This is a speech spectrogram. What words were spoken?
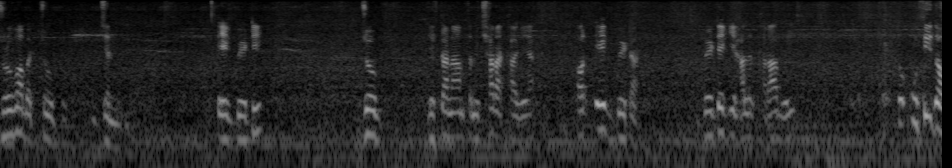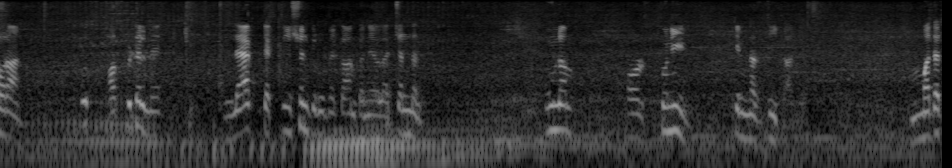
जुड़वा बच्चों को जन्म दिया। एक बेटी, जो जिसका नाम समीक्षा रखा गया और एक बेटा बेटे की हालत ख़राब हुई। तो उसी दौरान उस हॉस्पिटल में लैब टेक्नीशियन के रूप में काम करने वाला चंदन, पूनम और सुनील के नज़दीक आ गया। मदद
